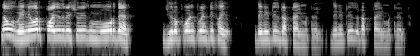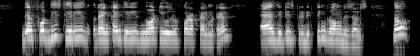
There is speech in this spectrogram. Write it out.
Now whenever Poisson ratio is more than 0.25 then it is ductile material. Then it is ductile material. Therefore this theory is Rankine theory is not used for ductile material as it is predicting wrong results. Now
